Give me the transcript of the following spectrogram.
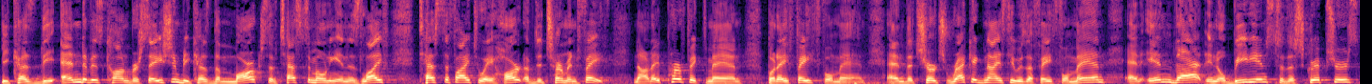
because the end of his conversation, because the marks of testimony in his life testify to a heart of determined faith. Not a perfect man, but a faithful man. And the church recognized he was a faithful man. And in that, in obedience to the scriptures,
